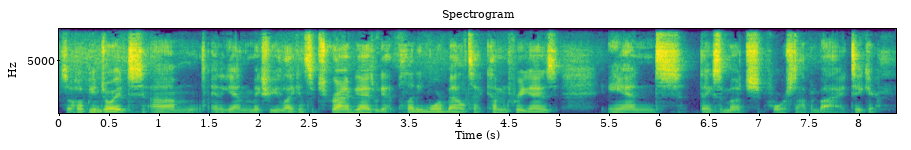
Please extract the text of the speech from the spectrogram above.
So hope you enjoyed. Um, and again, make sure you like and subscribe, guys. We got plenty more BattleTech coming for you guys. And thanks so much for stopping by. Take care.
